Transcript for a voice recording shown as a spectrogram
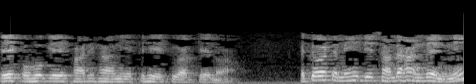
ඒක ඔහුගේ පරිහානියට හේතුවක් වෙනවා. එතකොට මෙහිදී සඳහන් වෙන්නේ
